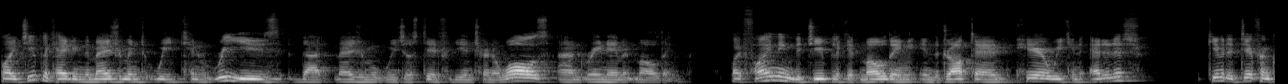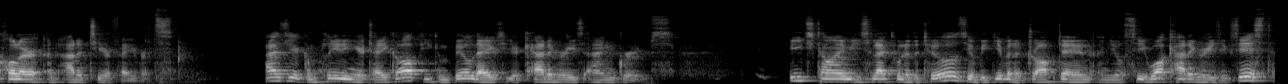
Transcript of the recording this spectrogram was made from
By duplicating the measurement, we can reuse that measurement we just did for the internal walls and rename it molding. By finding the duplicate molding in the drop down, here we can edit it, give it a different color and add it to your favorites. As you're completing your takeoff, you can build out your categories and groups. Each time you select one of the tools, you'll be given a drop down and you'll see what categories exist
